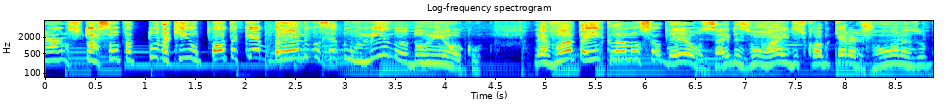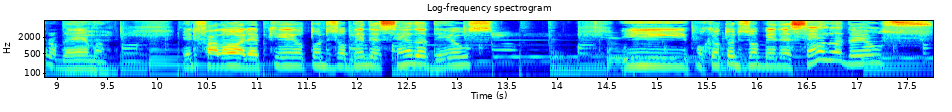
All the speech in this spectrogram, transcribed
A situação tá toda aqui, o pau tá quebrando e você dormindo, dorminhoco. Levanta aí e clama ao seu Deus. Aí eles vão lá e descobrem que era Jonas o problema. Ele fala: Olha, é porque eu tô desobedecendo a Deus. E porque eu tô desobedecendo a Deus,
